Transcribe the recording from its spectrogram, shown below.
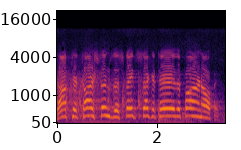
Dr. Carstens, the State Secretary of the Foreign Office.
